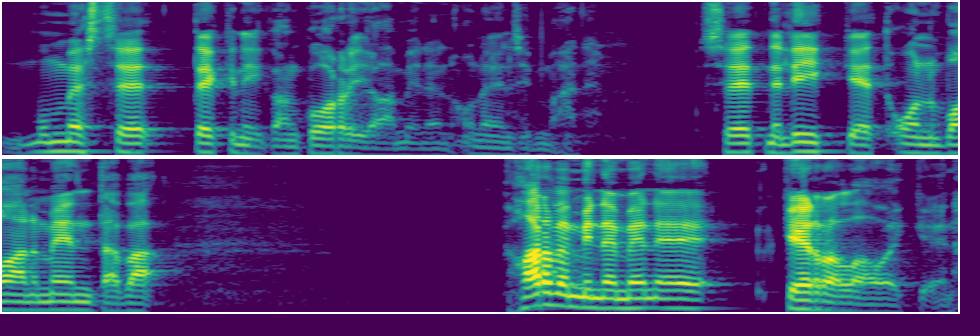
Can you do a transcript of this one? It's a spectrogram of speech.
mun mielestä se tekniikan korjaaminen on ensimmäinen. Se, että ne liikkeet on vaan mentävä. Harvemmin ne menee kerralla oikein,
